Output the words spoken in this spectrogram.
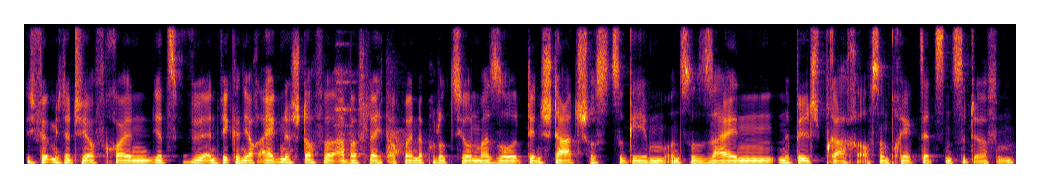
ich würde mich natürlich auch freuen, jetzt, wir entwickeln ja auch eigene Stoffe, aber vielleicht auch bei einer Produktion mal so den Startschuss zu geben und so sein, eine Bildsprache auf so ein Projekt setzen zu dürfen.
